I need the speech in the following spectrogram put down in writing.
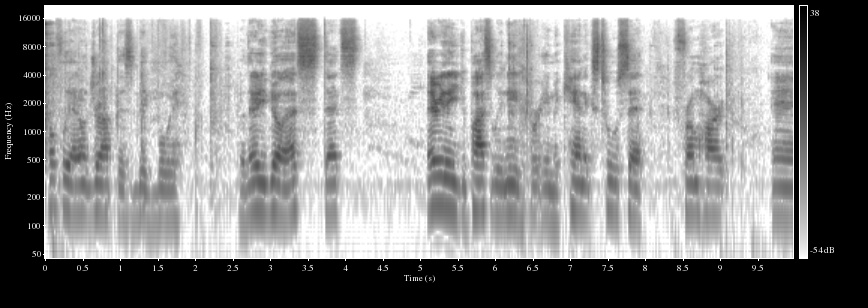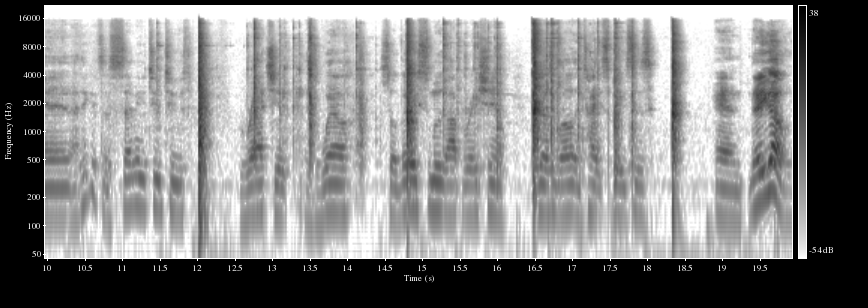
Hopefully I don't drop this big boy. But there you go. That's that's everything you could possibly need for a mechanics tool set from Hart. And I think it's a 72 tooth ratchet as well. So very smooth operation. Does well in tight spaces. And there you go.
